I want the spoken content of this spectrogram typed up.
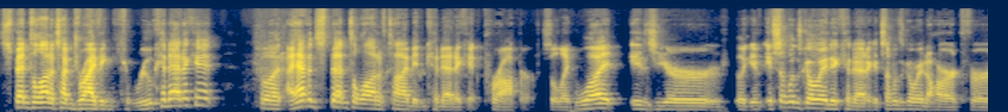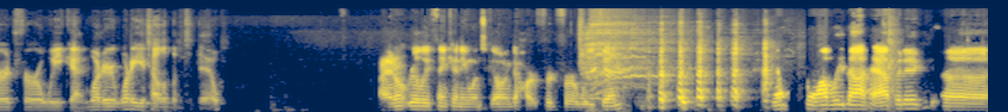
spent a lot of time driving through Connecticut, but I haven't spent a lot of time in Connecticut proper. So like what is your like if, if someone's going to Connecticut, someone's going to Hartford for a weekend, what are what are you telling them to do? I don't really think anyone's going to Hartford for a weekend. That's probably not happening. Uh,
